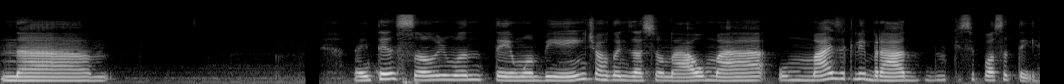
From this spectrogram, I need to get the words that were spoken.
na a intenção de manter um ambiente organizacional o mais equilibrado que se possa ter.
